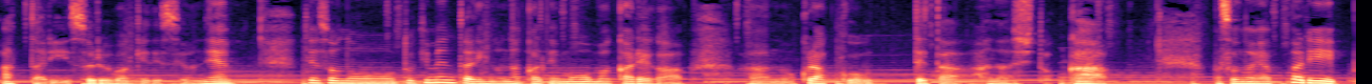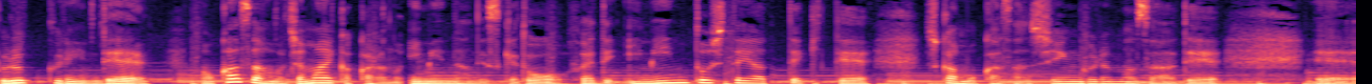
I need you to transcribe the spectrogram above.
あったりするわけですよね。でそのドキュメンタリーの中でも、まあ、彼があのクラックを売ってた話とかそのやっぱりブルックリンでお母さんはジャマイカからの移民なんですけどそうやって移民としてやってきてしかもお母さんシングルマザーで、え、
